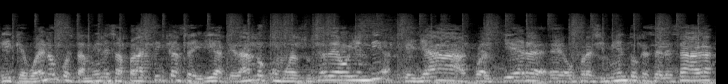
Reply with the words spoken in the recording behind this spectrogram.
y que bueno pues también esa práctica se iría quedando como sucede hoy en día que ya cualquier eh, ofrecimiento que se les haga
